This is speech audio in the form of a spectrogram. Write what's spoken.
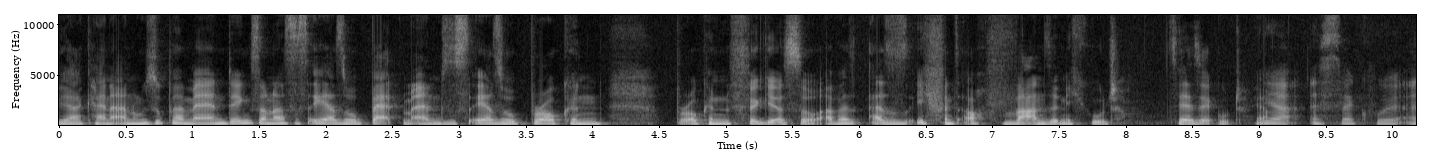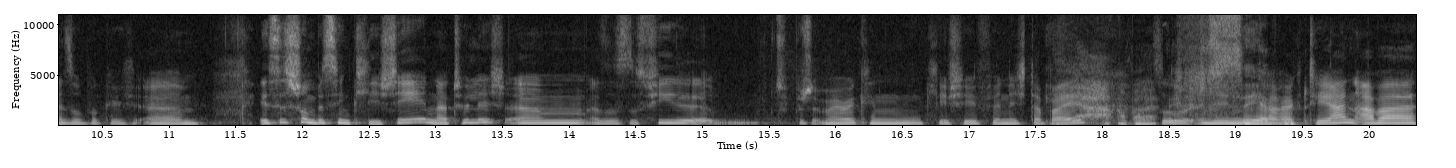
ja, keine Ahnung, Superman-Ding, sondern es ist eher so Batman. Es ist eher so broken, broken Figures so. Aber also ich finde es auch wahnsinnig gut. Sehr, sehr gut. Ja. Ja. ist sehr cool. Also wirklich, ähm, es ist schon ein bisschen Klischee, natürlich. Ähm, also es ist viel äh, typisch American Klischee, finde ich, dabei. Ja, aber so in den sehr gut. Charakteren. Aber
